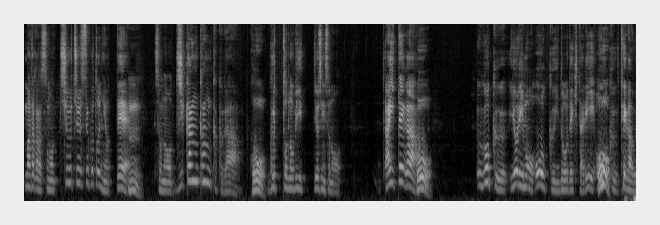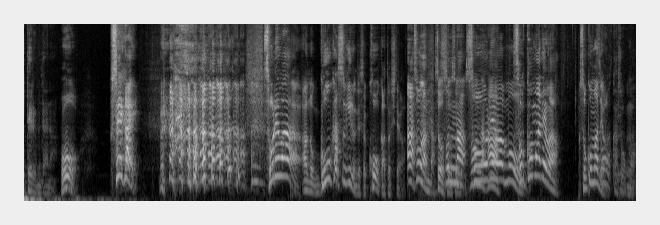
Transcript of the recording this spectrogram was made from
まあ、だから、その集中することによって、うん、その時間感覚がほぐっと伸び、要するにその。相手が動くよりも多く移動できたり、多く手が打てるみたいな。不正解 それはあの豪華すぎるんですよ効果としては。あ、そうなんだ。そうそうそう。んな、そんなそれはもうあそこまでは。そこまでは。そうか、そうか。ん。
